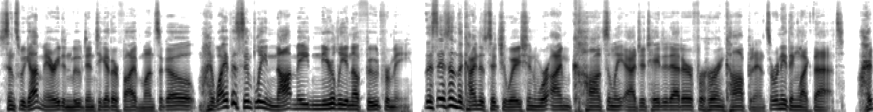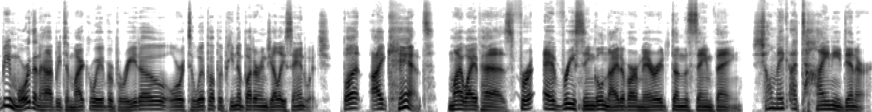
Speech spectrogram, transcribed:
Since we got married and moved in together five months ago, my wife has simply not made nearly enough food for me. This isn't the kind of situation where I'm constantly agitated at her for her incompetence or anything like that. I'd be more than happy to microwave a burrito or to whip up a peanut butter and jelly sandwich. But I can't. My wife has, for every single night of our marriage, done the same thing. She'll make a tiny dinner.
